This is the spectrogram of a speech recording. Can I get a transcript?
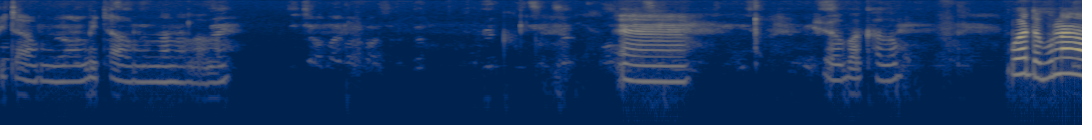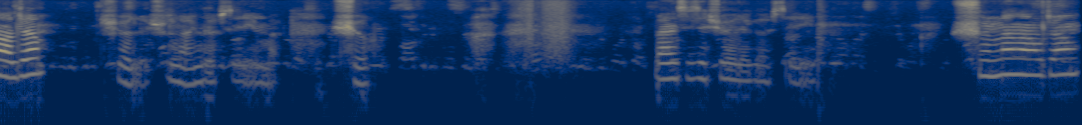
Bir tane bundan bir tane bundan alalım. Ee, şöyle bakalım. Bu arada bundan alacağım. Şöyle şundan göstereyim bak. Şu. Ben size şöyle göstereyim. Şundan alacağım.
